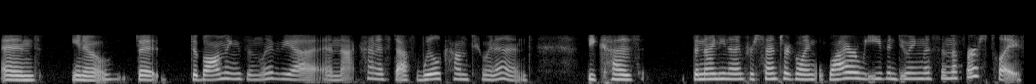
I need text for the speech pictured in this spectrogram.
And, you know, the the bombings in Libya and that kind of stuff will come to an end because the 99% are going, why are we even doing this in the first place?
